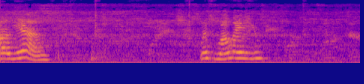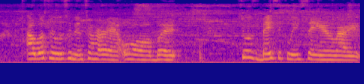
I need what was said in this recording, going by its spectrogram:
So yeah, this one lady, I wasn't listening to her at all, but she was basically saying like,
